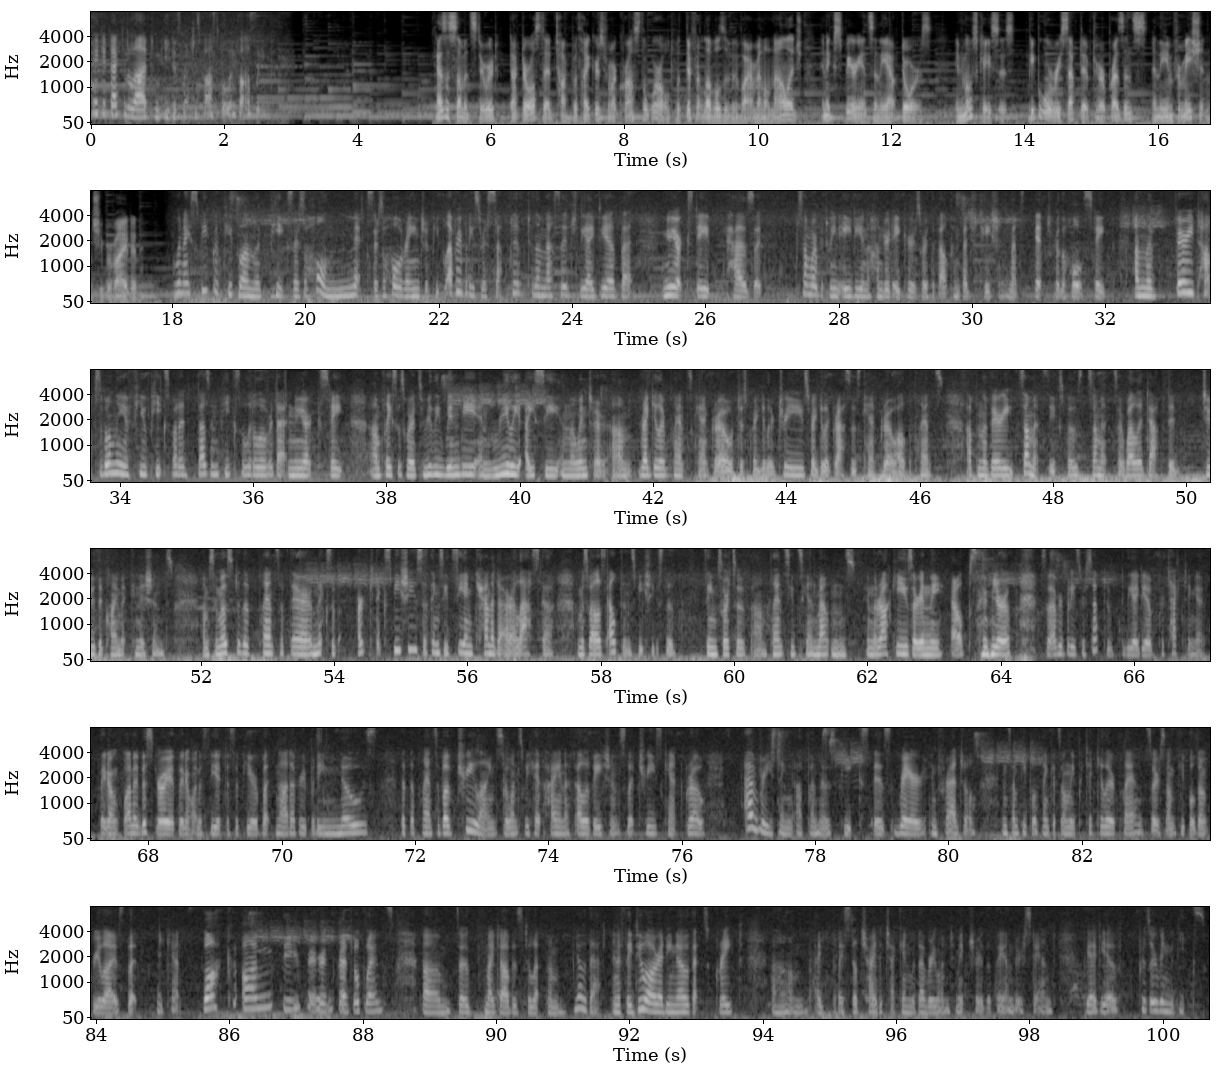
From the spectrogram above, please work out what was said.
make it back to the lodge and eat as much as possible and fall asleep. As a summit steward, Dr. Olstad talked with hikers from across the world with different levels of environmental knowledge and experience in the outdoors. In most cases, people were receptive to her presence and the information she provided. When I speak with people on the peaks, there's a whole mix, there's a whole range of people. Everybody's receptive to the message, the idea that New York State has a, somewhere between 80 and 100 acres worth of alpine vegetation. and That's it for the whole state. On the very tops of only a few peaks, about a dozen peaks, a little over that in New York State, um, places where it's really windy and really icy in the winter. Um, regular plants can't grow, just regular trees, regular grasses can't grow. All the plants up in the very summits, the exposed summits, are well adapted to the climate conditions. Um, so most of the plants up there are a mix of Arctic species, so things you'd see in Canada or Alaska, um, as well as alpine species, the same sorts of um, plants you'd see on mountains in the Rockies or in the Alps in Europe. So everybody's receptive to the idea of protecting it. They don't want to destroy it, they don't want to see it disappear, but not everybody knows that the plant's above tree line. So once we hit high enough elevations that trees can't grow, everything up on those peaks is rare and fragile. And some people think it's only particular plants, or some people don't realize that you can't walk on the rare and fragile plants. Um, so my job is to let them know that. And if they do already know, that's great. Um, I, but I still try to check in with everyone to make sure that they understand the idea of preserving the peaks.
